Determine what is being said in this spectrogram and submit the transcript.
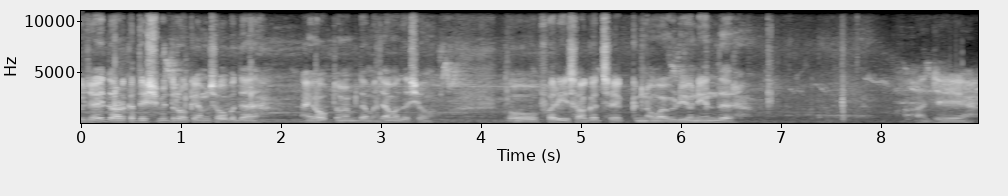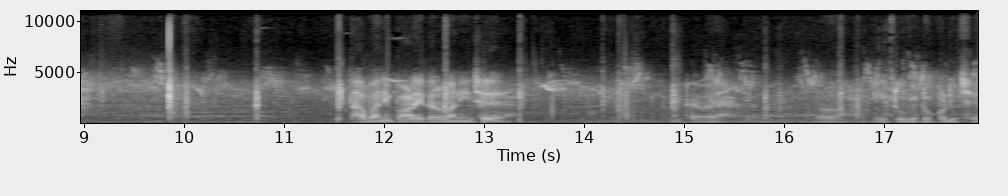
જય દ્વારકાધીશ મિત્રો, કેમ છો બધા? આઈ હોપ તમે બધા મજામાં જશો તો ફરી સ્વાગત છે એક નવા વિડીયોની અંદર. આજે ધાબાની પાળી કરવાની છે. હવે ઈટું બીટું પડી છે.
